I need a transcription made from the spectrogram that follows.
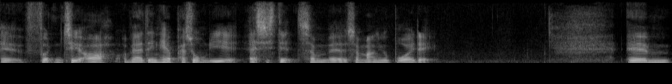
øh, få den til at, at være den her personlige assistent, som, øh, som mange jo bruger i dag. Øhm,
